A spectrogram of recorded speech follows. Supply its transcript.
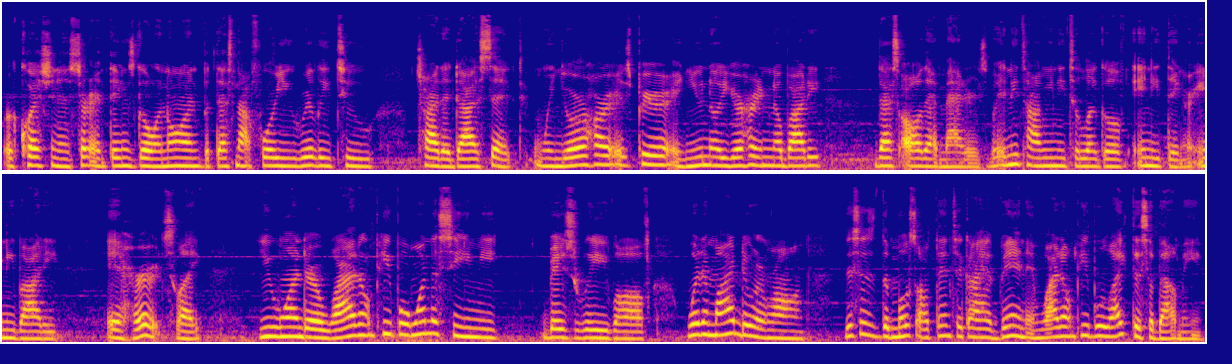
or questioning certain things going on, but that's not for you really to try to dissect. When your heart is pure and you know you're hurting nobody, that's all that matters. But anytime you need to let go of anything or anybody, it hurts. Like you wonder why don't people want to see me basically evolve? What am I doing wrong? This is the most authentic I have been, and why don't people like this about me?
